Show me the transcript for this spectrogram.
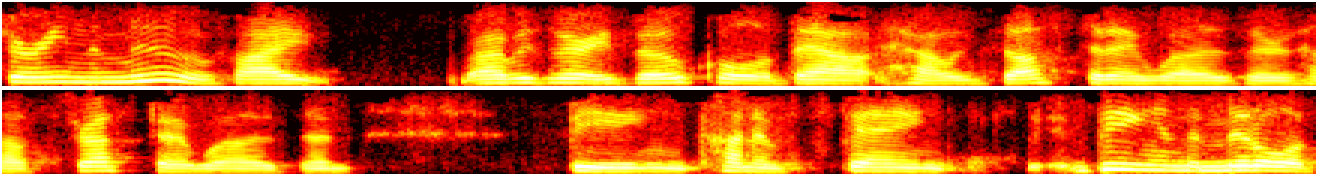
during the move i i was very vocal about how exhausted i was or how stressed i was and being kind of staying being in the middle of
